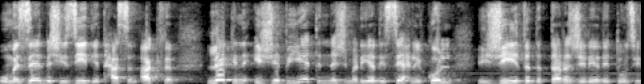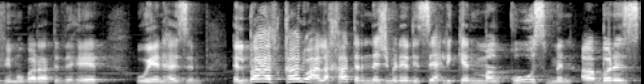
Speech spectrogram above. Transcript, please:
ومازال باش يزيد يتحسن أكثر لكن إيجابيات النجم الرياضي الساحلي الكل يجي ضد الترجي الرياضي التونسي في مباراة الذهاب وينهزم. البعض قالوا على خاطر النجم الرياضي الساحلي كان منقوص من أبرز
